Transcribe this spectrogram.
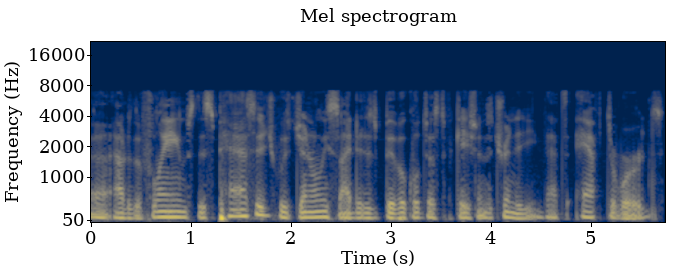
uh, Out of the Flames, this passage was generally cited as biblical justification of the Trinity. That's afterwards.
